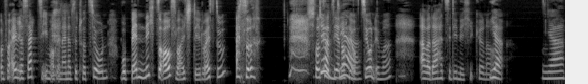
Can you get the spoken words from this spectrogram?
Und vor allem, das sagt sie ihm auch in einer Situation, wo Ben nicht zur Auswahl steht, weißt du? Also, sonst hat sie ja noch eine. Option immer. Aber da hat sie die nicht, genau. Ja. Ja,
